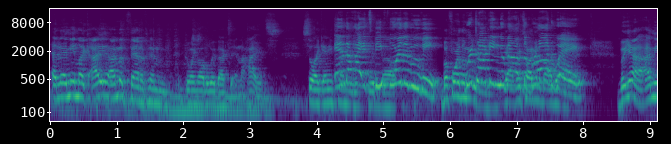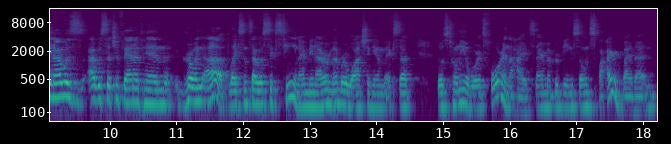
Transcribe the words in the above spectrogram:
And I mean, like, I, I'm a fan of him going all the way back to In the Heights. So, like, anytime In the Heights before the movie. Before the We're movie. talking Yeah, about we're the talking about Broadway. But yeah, I mean, I was I was such a fan of him growing up, like since I was 16. I mean, I remember watching him accept those Tony Awards for In the Heights, and I remember being so inspired by that, and,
